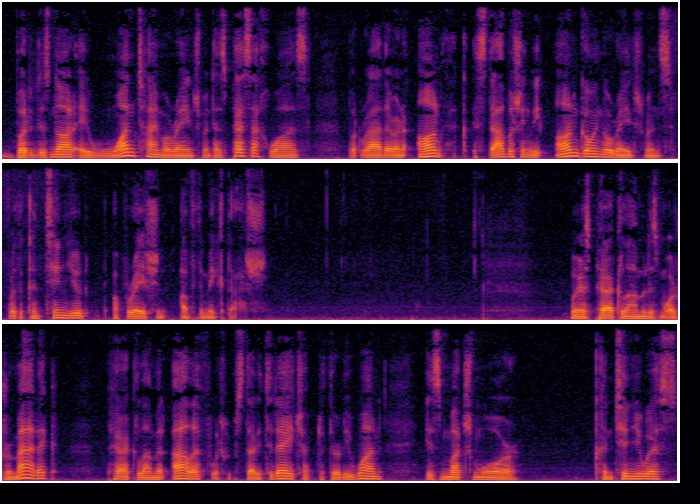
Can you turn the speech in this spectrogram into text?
but it is not a one-time arrangement as Pesach was, but rather an on, establishing the ongoing arrangements for the continued operation of the Mikdash Whereas Perak Lamed is more dramatic, Perak Lamed Aleph, which we study today, chapter 31, is much more continuous,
